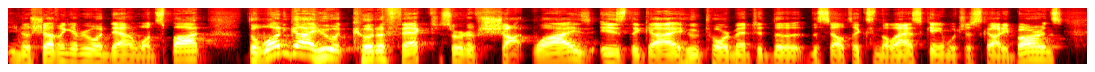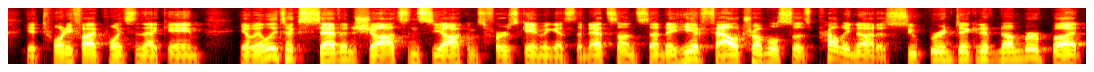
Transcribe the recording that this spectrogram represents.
you know shoving everyone down one spot. The one guy who it could affect, sort of shot wise, is the guy who tormented the the Celtics in the last game, which is Scottie Barnes. He had 25 points in that game. You know, he only took seven shots in Siakam's first game against the Nets on Sunday. He had foul trouble, so it's probably not a super indicative number, but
